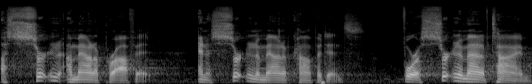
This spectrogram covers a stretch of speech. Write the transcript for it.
a certain amount of profit and a certain amount of competence for a certain amount of time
